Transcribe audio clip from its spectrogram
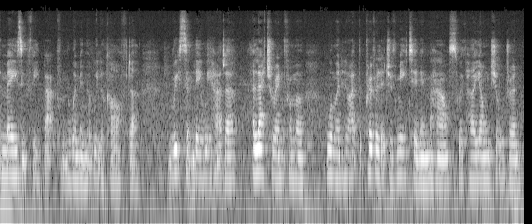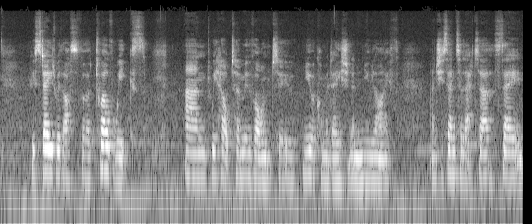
amazing feedback from the women that we look after. Recently, we had a, a letter in from a woman who had the privilege of meeting in the house with her young children, who stayed with us for 12 weeks. And we helped her move on to new accommodation and a new life. And she sent a letter saying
